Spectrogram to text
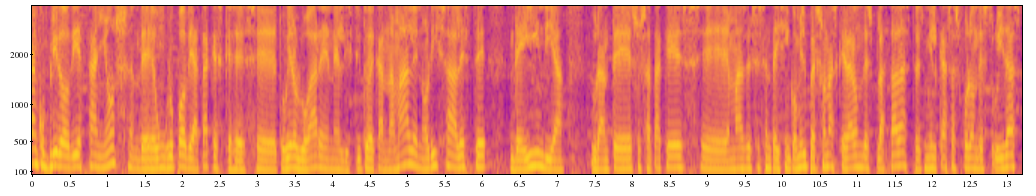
Se han cumplido 10 años de un grupo de ataques que se tuvieron lugar en el distrito de Kandamal, en Orissa, al este de India. Durante esos ataques, eh, más de 65.000 personas quedaron desplazadas, 3.000 casas fueron destruidas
